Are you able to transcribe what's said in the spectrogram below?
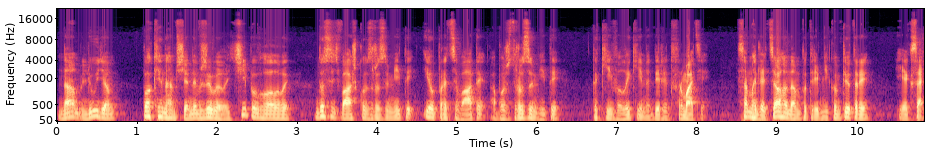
нам, людям, поки нам ще не вживили чіпи в голови, досить важко зрозуміти і опрацювати або ж зрозуміти такий великий набір інформації. Саме для цього нам потрібні комп'ютери і Excel.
